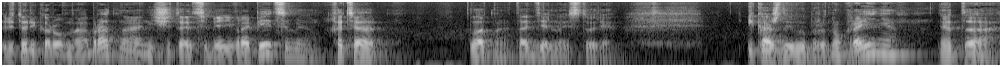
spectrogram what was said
риторика ровно обратная, они считают себя европейцами, хотя, ладно, это отдельная история. И каждый выбор на Украине – это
